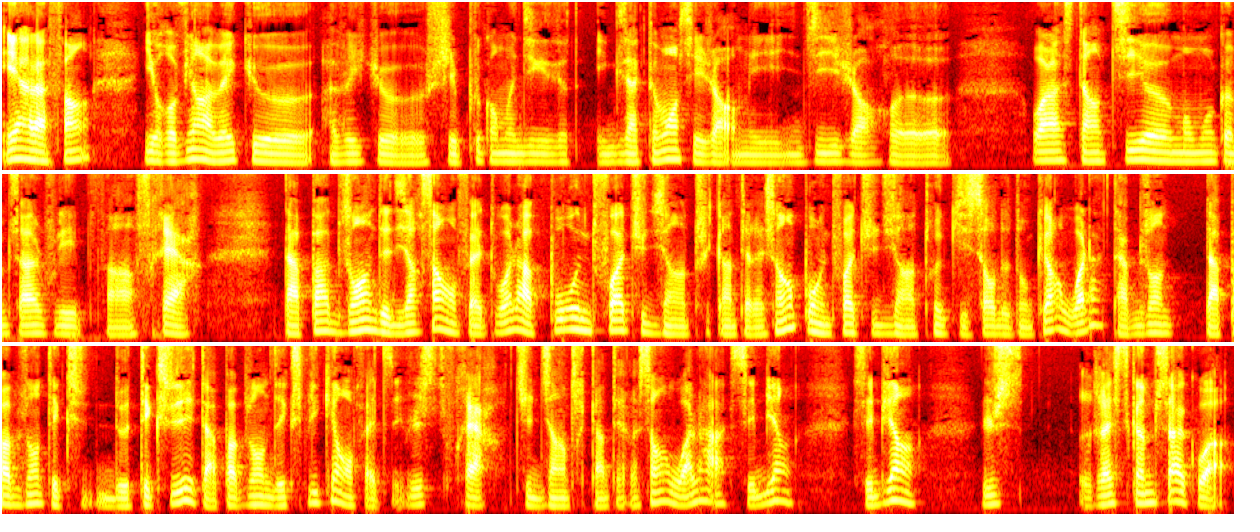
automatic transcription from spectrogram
Et à la fin, il revient avec avec je sais plus comment il dit exactement, c'est genre mais il dit genre voilà, c'était un petit euh, moment comme ça, je voulais, enfin, frère, t'as pas besoin de dire ça en fait. Voilà, pour une fois tu dis un truc intéressant, pour une fois tu dis un truc qui sort de ton cœur, voilà, t'as besoin, t'as pas besoin de t'excuser, t'as pas besoin d'expliquer en fait. C'est juste, frère, tu dis un truc intéressant, voilà, c'est bien, c'est bien. Juste, reste comme ça quoi.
